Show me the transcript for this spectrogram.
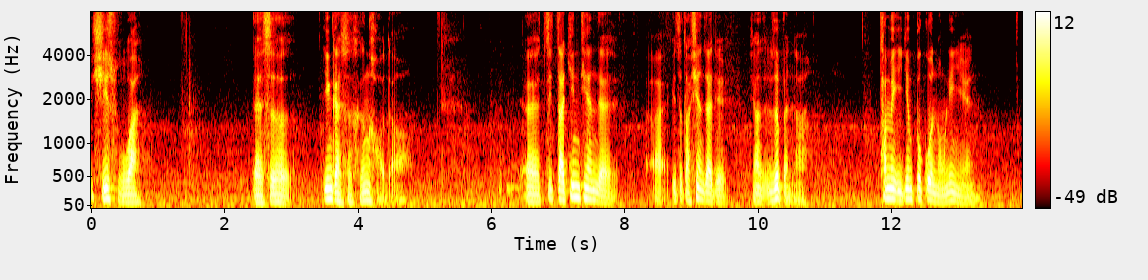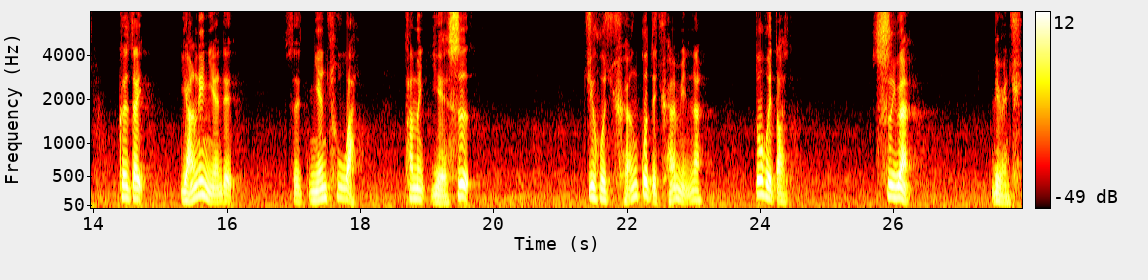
习俗啊，呃，是应该是很好的啊。呃，这到今天的啊、呃，一直到现在的，像日本啊，他们已经不过农历年。可是，在阳历年的是年初啊，他们也是几乎全国的全民呢，都会到寺院里面去，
